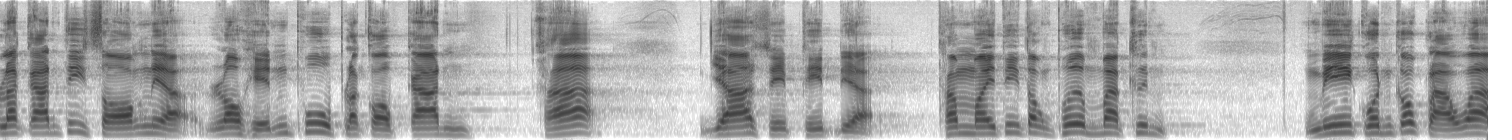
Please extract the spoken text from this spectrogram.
ประการที่สองเนี่ยเราเห็นผู้ประกอบการค้ายาเสพติดเนี่ยทำไมที่ต้องเพิ่มมากขึ้น มีคนก็กล่าวว่า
